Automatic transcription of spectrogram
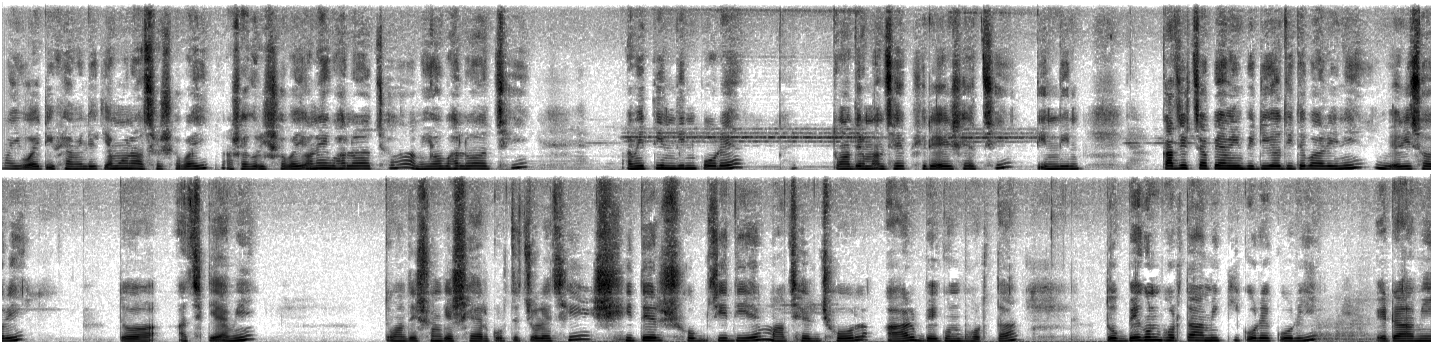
মাই ওয়াইটি ফ্যামিলি, কেমন আছো সবাই? আশা করি সবাই অনেক ভালো আছো, আমিও ভালো আছি। আমি তিন দিন পরে তোমাদের মাঝে ফিরে এসেছি। তিন দিন কাজের চাপে আমি ভিডিও দিতে পারিনি ভেরি সরি তো আজকে আমি তোমাদের সঙ্গে শেয়ার করতে চলেছি শীতের সবজি দিয়ে মাছের ঝোল আর বেগুন ভর্তা। তো বেগুন ভর্তা আমি কি করে করি, এটা আমি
